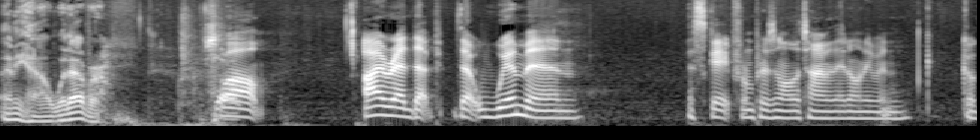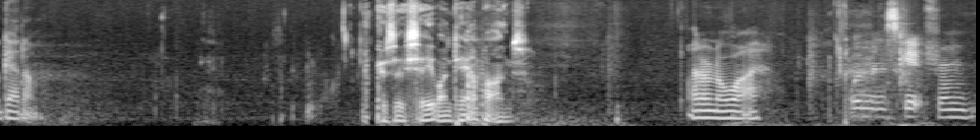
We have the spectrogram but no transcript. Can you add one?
Anyhow, whatever. Well, I read that that women escape from prison all the time and they don't even go get them. Because they save on tampons. I don't know why. Women escape from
